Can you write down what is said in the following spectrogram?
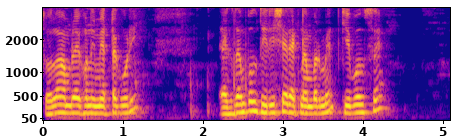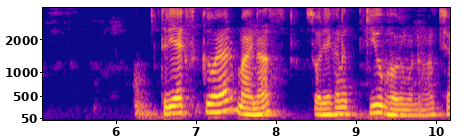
চলো আমরা এখন এই ম্যাথটা করি। এক্সাম্পল তিরিশের এক নাম্বার ম্যাথ কী বলছে? Three x square minus sorry এখানে কিউব হবে মনে হচ্ছে।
